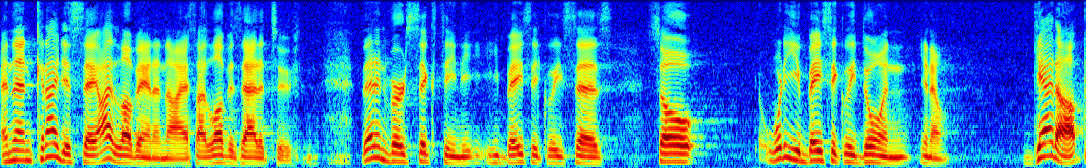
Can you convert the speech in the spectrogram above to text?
And then, can I just say, I love Ananias, I love his attitude. Then in verse 16, he, he basically says, So what are you basically doing? You know, get up,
